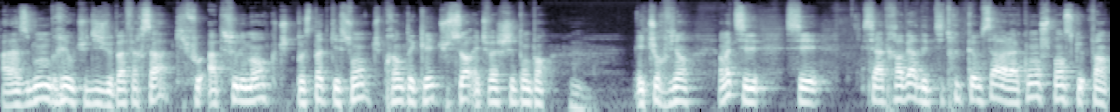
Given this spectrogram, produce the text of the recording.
à la seconde près où tu dis je vais pas faire ça, qu'il faut absolument que tu te poses pas de questions. Tu prends tes clés, tu sors et tu vas chercher ton pain. Mm. Et tu reviens. En fait, c'est, c'est, c'est à travers des petits trucs comme ça à la con, je pense que, enfin,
